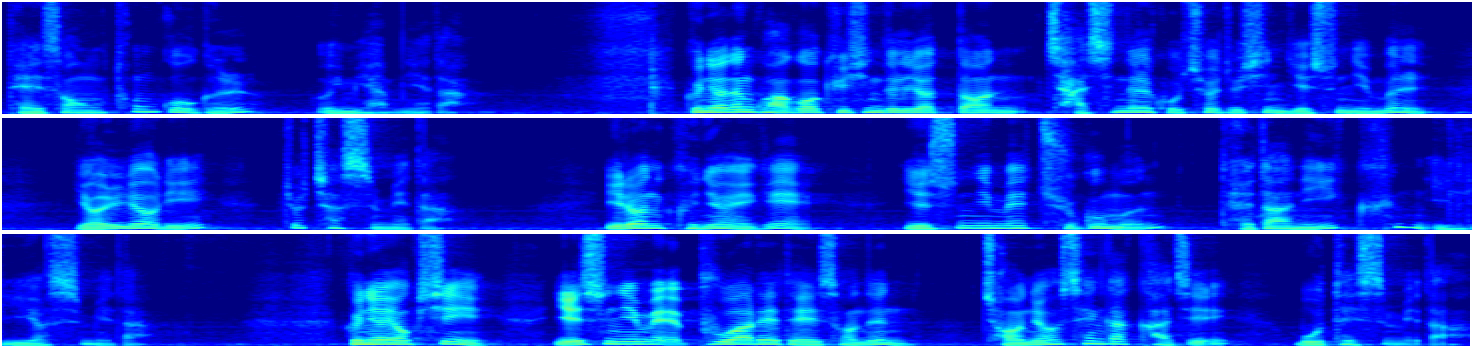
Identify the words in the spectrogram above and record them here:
대성 통곡을 의미합니다. 그녀는 과거 귀신 들렸던 자신을 고쳐주신 예수님을 열렬히 쫓았습니다. 이런 그녀에게 예수님의 죽음은 대단히 큰 일이었습니다. 그녀 역시 예수님의 부활에 대해서는 전혀 생각하지 못했습니다.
